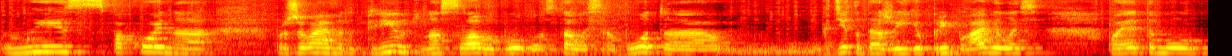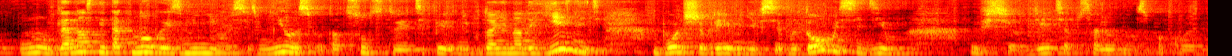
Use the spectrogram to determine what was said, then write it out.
Мы спокойно проживаем этот период, у нас, слава богу, осталась работа, где-то даже ее прибавилось. Поэтому ну, для нас не так много изменилось. Изменилось вот отсутствие. Теперь никуда не надо ездить. Больше времени все мы дома сидим. И все, дети абсолютно спокойны.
